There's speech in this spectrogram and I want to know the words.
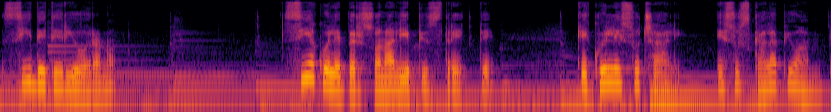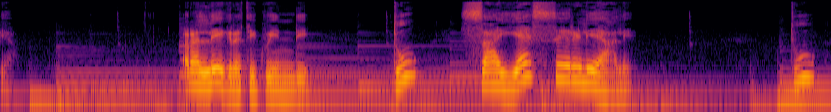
si deteriorano, sia quelle personali e più strette, che quelle sociali e su scala più ampia. Rallegrati quindi, tu sai essere leale. Tu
